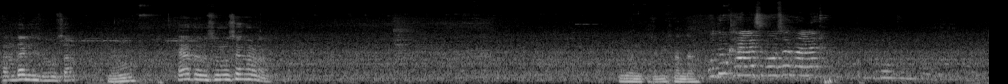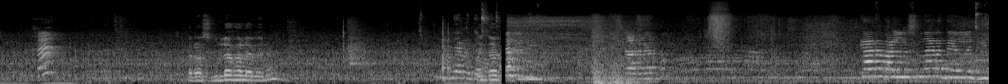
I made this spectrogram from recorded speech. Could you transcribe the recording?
ਖਾਂਦਾ ਨਹੀਂ ਸਮੋਸਾ। ਹੂੰ। ਹੈ ਤਾਂ ਸਮੋਸਾ ਖਾਣਾ। ਇਹ ਕੁਝ ਵੀ ਖਾਂਦਾ। ਉਦੋਂ ਖਾ ਲੈ ਸਮੋਸਾ ਖਾ ਲੈ। ਹੈ? ਰਸਗੁੱਲਾ ਖਾ ਲੈ ਮੇਰੇ ਲੈ ਨੂੰ ਸੁਨਾਰਾ ਦੇਣ ਲੱਗੀ।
